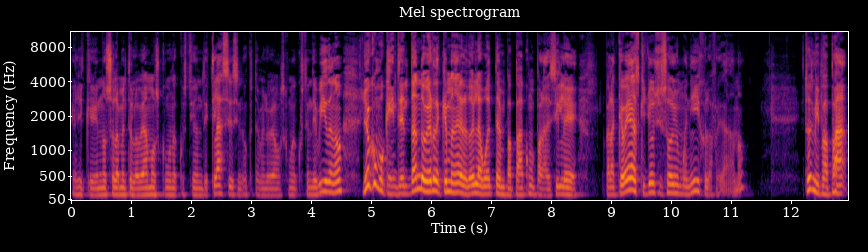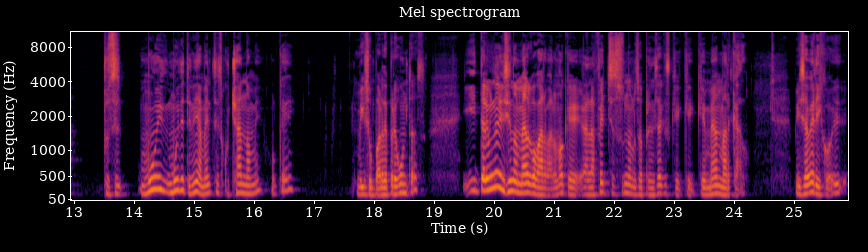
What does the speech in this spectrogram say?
el que no solamente lo veamos como una cuestión de clase, sino que también lo veamos como una cuestión de vida, ¿no? Yo como que intentando ver de qué manera le doy la vuelta a mi papá, como para decirle, para que veas que yo sí soy un buen hijo, la fregada, ¿no? Entonces mi papá, pues muy, muy detenidamente escuchándome, ¿ok? Me hizo un par de preguntas y terminó diciéndome algo bárbaro, ¿no? Que a la fecha es uno de los aprendizajes que, que, me han marcado. Me dice, a ver, hijo, eh,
